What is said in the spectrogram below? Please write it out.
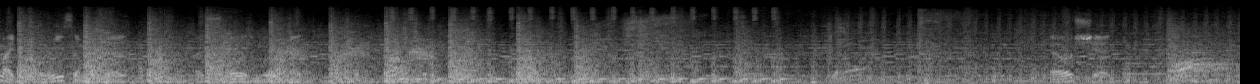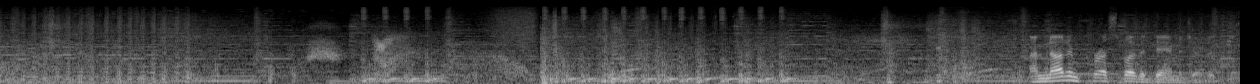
Might freeze him slow his movement. Oh shit. I'm not impressed by the damage of it.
